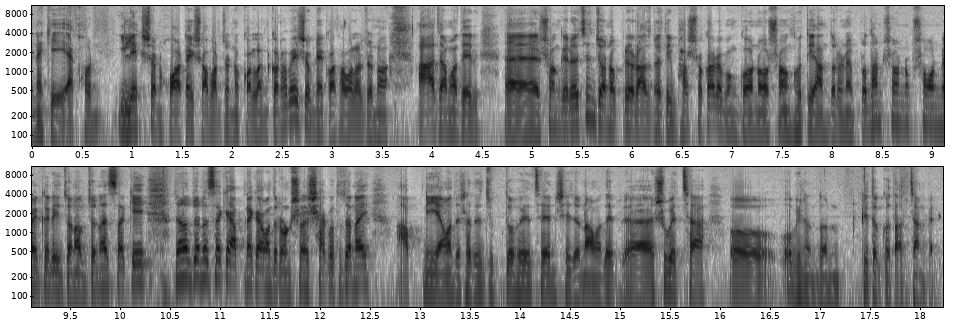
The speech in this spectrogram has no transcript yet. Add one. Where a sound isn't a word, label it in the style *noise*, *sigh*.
নাকি এখন ইলেকশন হওয়াটাই সবার জন্য কল্যাণকর হবে? এসব নিয়ে কথা বলার জন্য আজ আমাদের সঙ্গে রয়েছেন জনপ্রিয় রাজনৈতিক ভাষ্যকর এবং গণসংহতি আন্দোলনের প্রধান সমন্বয়কারী জনাব জোনাসাকে। জনাব জোনাসাকে আপনাকে আমাদের অনুষ্ঠানে স্বাগত জানাই। আপনি আমাদের সাথে যুক্ত হয়েছেন, সেজন্য আমাদের শুভেচ্ছা ও অভিনন্দন, কৃতজ্ঞতা জানবেন।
